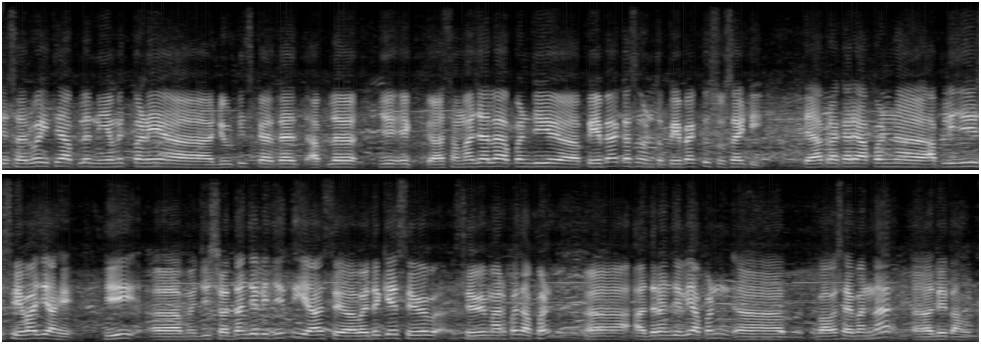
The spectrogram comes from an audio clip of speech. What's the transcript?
ते सर्व इथे आपलं नियमितपणे ड्युटीज करत आहेत आपलं जे एक समाजाला आपण जी पेबॅक असं म्हणतो पेबॅक टू सोसायटी त्या प्रकारे आपण आपली जी सेवा जी आहे ही म्हणजे श्रद्धांजली जी ती या से वैद्यकीय सेवे सेवेमार्फत आपण आदरांजली आपण बाबासाहेबांना देत आहोत.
